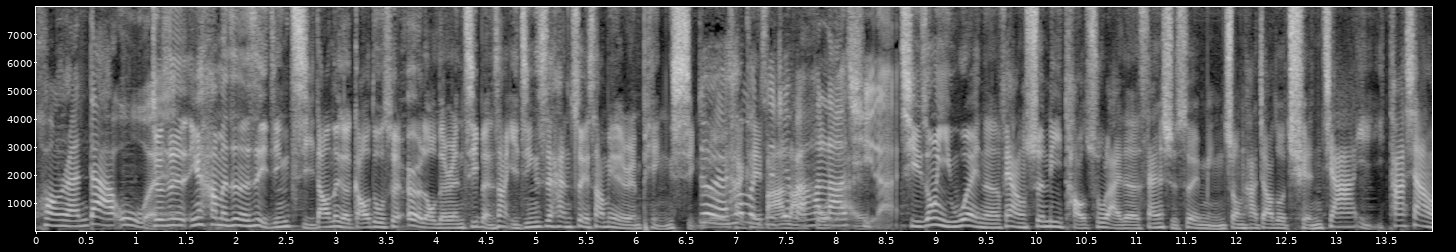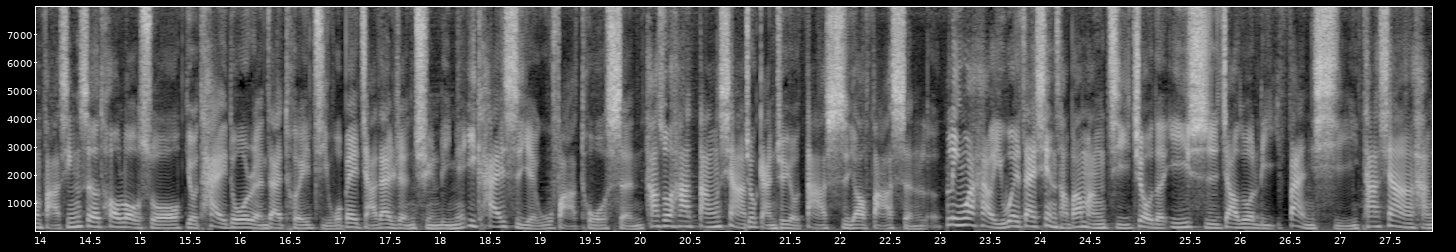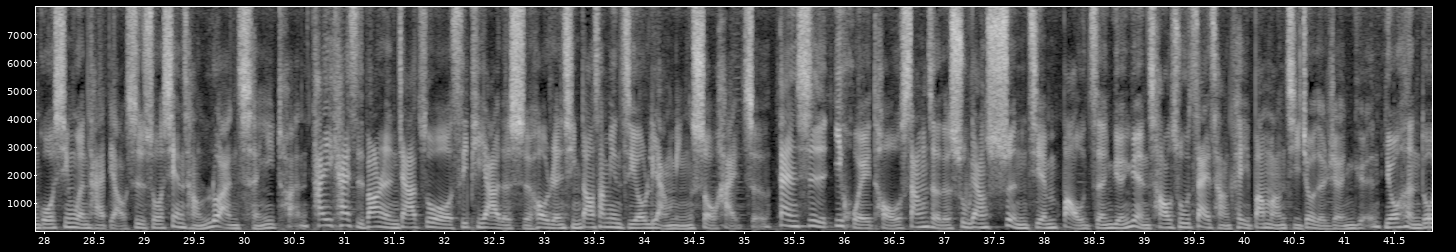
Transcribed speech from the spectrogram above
恍然大悟，哎，就是因为他们真的是已经挤到那个高度，所以二楼的人基本上已经是和最上面的人平行了，对，才可以把他拉，把他拉起来。其中一位呢，非常顺利逃出来的三十岁民众。他叫做全家乙，他向法新社透露说，有太多人在推挤，我被夹在人群里面，一开始也无法脱身。他说他当下就感觉有大事要发生了。另外还有一位在现场帮忙急救的医师叫做李范习，他向韩国新闻台表示说，现场乱成一团。他一开始帮人家做 CPR 的时候，人行道上面只有两名受害者，但是一回头，伤者的数量瞬间暴增，远远超出在场可以帮忙急救的人员，有很多。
